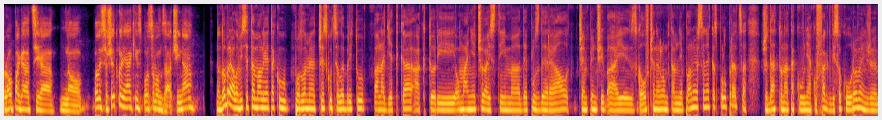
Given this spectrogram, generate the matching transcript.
propagácia, no, sa všetko nejakým spôsobom začína, No dobre, ale vy ste tam mali aj takú, podľa mňa, českú celebritu, pána Detka, a ktorý, on má niečo aj s tým eh, D plus D Real Championship aj s Golf Channelom, tam neplánuje sa nejaká spolupráca? Že dať to na takú nejakú fakt vysokú úroveň, že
